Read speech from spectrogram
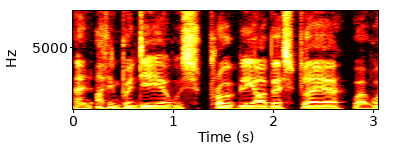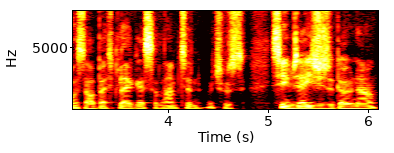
and I think Buendia was probably our best player. Well, was our best player against Southampton, which was seems ages ago now.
